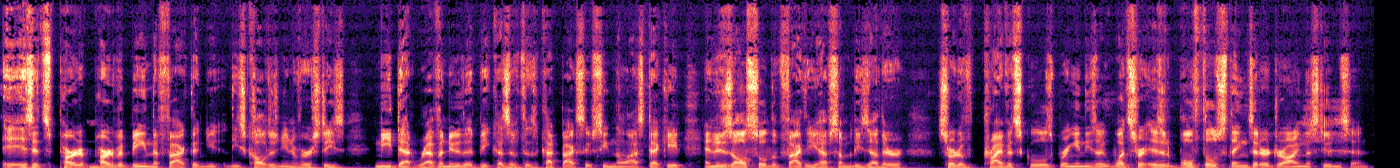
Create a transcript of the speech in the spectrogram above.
is it's part of part of it being the fact that you, these colleges and universities need that revenue that because of the cutbacks they've seen in the last decade, and it is also the fact that you have some of these other sort of private schools bringing these. What sort is it? Both those things that are drawing the students in.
